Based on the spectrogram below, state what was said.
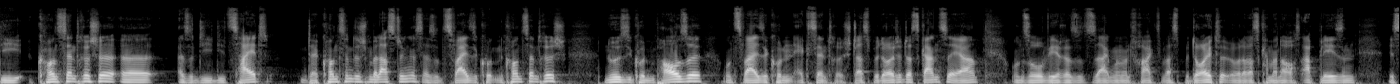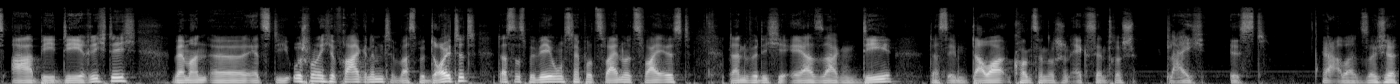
die konzentrische, äh, also die, die Zeit der konzentrischen Belastung ist, also zwei Sekunden konzentrisch, null Sekunden Pause und zwei Sekunden exzentrisch. Das bedeutet das Ganze, ja. Und so wäre sozusagen, wenn man fragt, was bedeutet oder was kann man daraus ablesen, ist A, B, D richtig. Wenn man äh, jetzt die ursprüngliche Frage nimmt, was bedeutet, dass das Bewegungstempo 202 ist, dann würde ich hier eher sagen D, dass eben Dauer konzentrisch und exzentrisch gleich ist. Ja, aber solche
